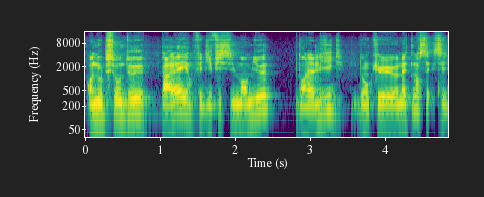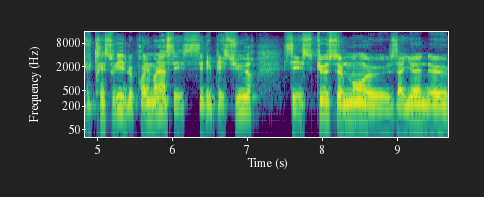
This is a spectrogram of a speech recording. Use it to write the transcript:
en option 2, pareil, on fait difficilement mieux dans la ligue. Donc euh, honnêtement, c'est du très solide. Le problème, voilà, c'est des blessures. C'est est-ce que seulement euh, Zion... Euh,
